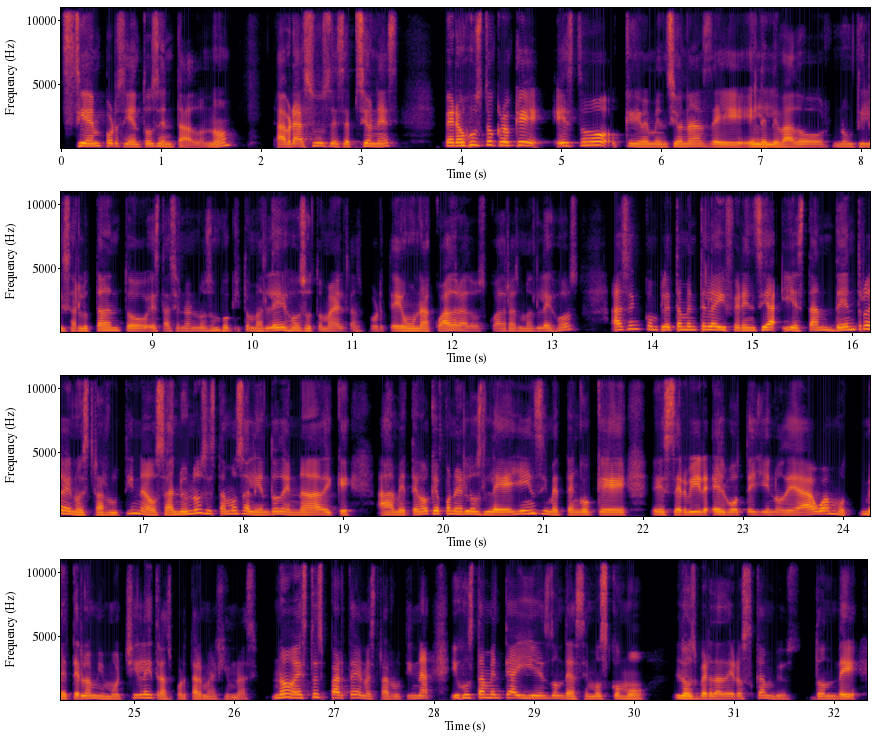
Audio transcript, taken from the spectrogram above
100% sentado, ¿no? Habrá sus excepciones, pero justo creo que esto que mencionas de el elevador, no utilizarlo tanto, estacionarnos un poquito más lejos o tomar el transporte una cuadra, dos cuadras más lejos, hacen completamente la diferencia y están dentro de nuestra rutina. O sea, no nos estamos saliendo de nada de que, ah, me tengo que poner los leggings y me tengo que eh, servir el bote lleno de agua, meterlo a mi mochila y transportarme al gimnasio. No, esto es parte de nuestra rutina y justamente ahí es donde hacemos como los verdaderos cambios, donde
